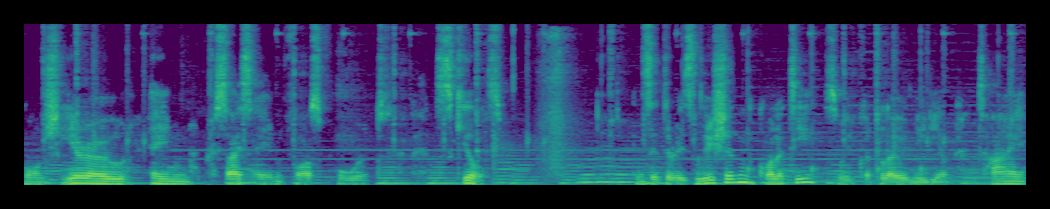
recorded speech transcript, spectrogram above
Launch hero, aim, precise aim, fast forward, and skills. You can set the resolution, quality, so we've got low, medium, and high,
